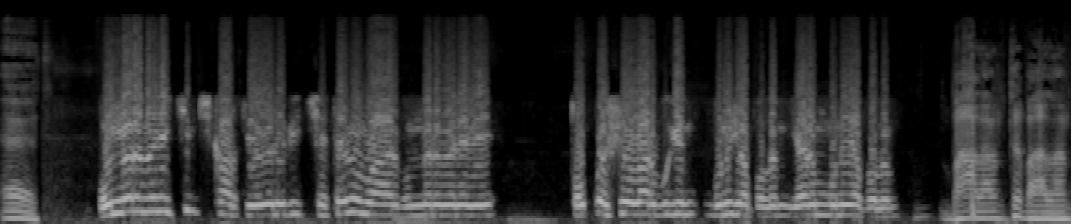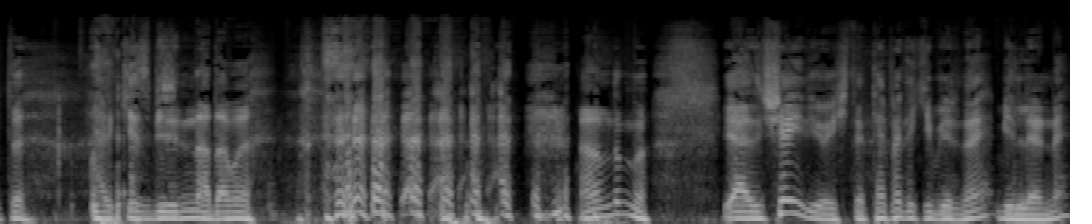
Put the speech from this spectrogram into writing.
Evet. Bunları böyle kim çıkartıyor? Böyle bir çete mi var? Bunları böyle bir toplaşıyorlar. Bugün bunu yapalım. Yarın bunu yapalım. Bağlantı bağlantı. Herkes birinin adamı. Anladın mı? Yani şey diyor işte tepedeki birine birilerine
